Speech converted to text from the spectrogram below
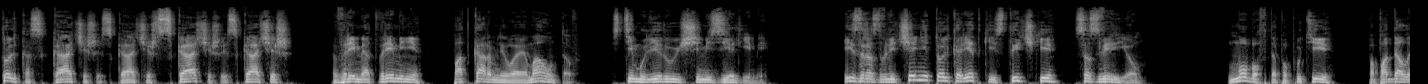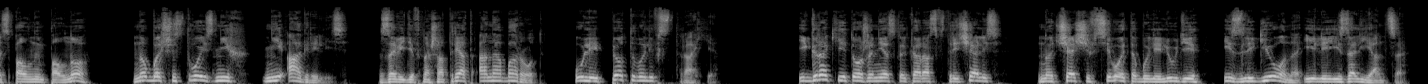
Только скачешь и скачешь, скачешь и скачешь, время от времени подкармливая маунтов стимулирующими зельями. Из развлечений только редкие стычки со зверьем. Мобов-то по пути попадалось полным-полно, но большинство из них не агрились, завидев наш отряд, а наоборот, улепетывали в страхе. Игроки тоже несколько раз встречались, но чаще всего это были люди из Легиона или из Альянса,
